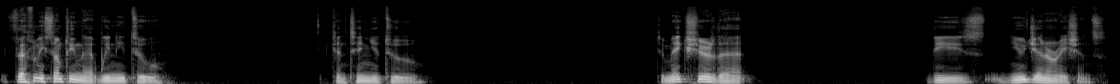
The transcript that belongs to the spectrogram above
It's definitely something that we need to continue to to make sure that these new generations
